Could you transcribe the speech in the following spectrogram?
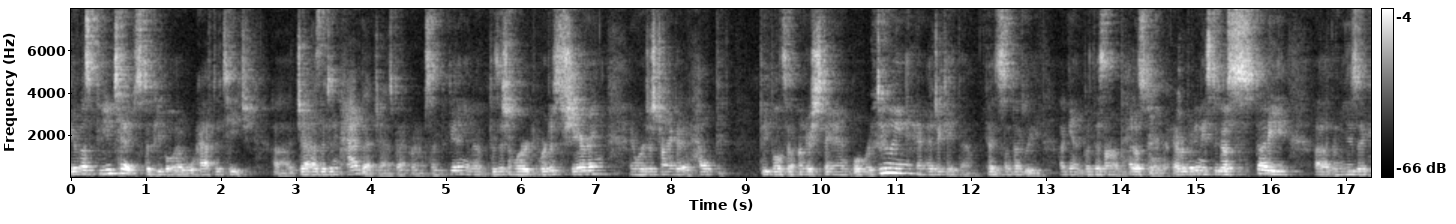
give us a few tips to people that will have to teach uh, jazz that didn't have that jazz background. So getting in a position where we're just sharing and we're just trying to help people to understand what we're doing and educate them. Because sometimes we, again, put this on a pedestal. Like everybody needs to go study uh, the music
